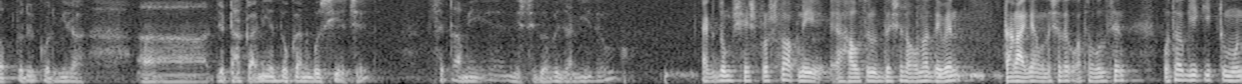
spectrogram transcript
দপ্তরের কর্মীরা যে টাকা নিয়ে দোকান বসিয়েছে সেটা আমি নিশ্চিতভাবে জানিয়ে দেবো। একদম শেষ প্রশ্ন আপনি হাউসের উদ্দেশ্যে রওনা দেবেন। তার আগে আমাদের সাথে কথা বলছেন। কোথাও গিয়ে কি একটু মন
